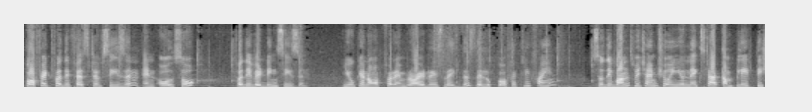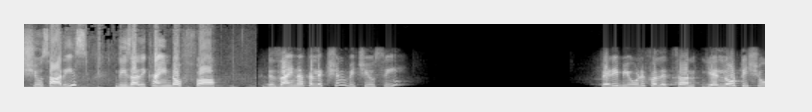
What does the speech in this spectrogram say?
Perfect for the festive season and also for the wedding season. You can opt for embroideries like this, they look perfectly fine. So the ones which I am showing you next are complete tissue saris. These are the kind of uh, designer collection which you see. Very beautiful, it's a yellow tissue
